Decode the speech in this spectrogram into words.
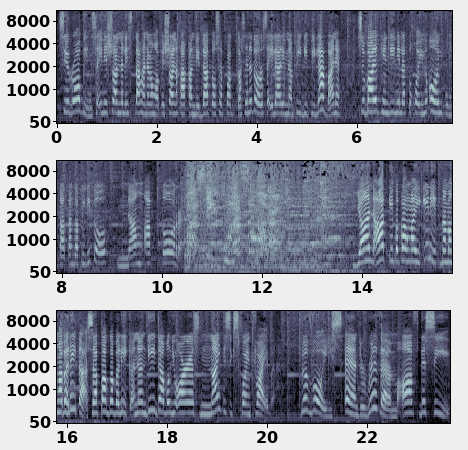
si Robin sa inisyal na listahan ng mga opisyal na kakandidato sa pagkasenador sa ilalim ng PDP laban, subalit hindi nila tukoy noon kung tatanggapin ito ng aktor. Yan at iba pang may init na mga balita sa pagbabalik ng DWRS 96.5, The Voice and Rhythm of the Sea.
